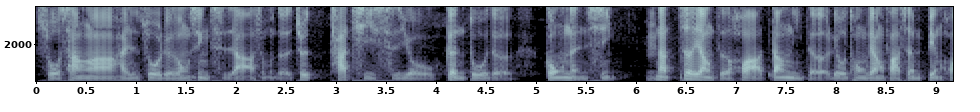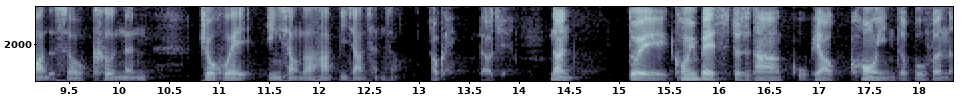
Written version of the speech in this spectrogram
锁仓啊，还是做流动性池啊什么的，就它其实有更多的功能性。嗯那这样的话，当你的流通量发生变化的时候，可能就会影响到它币价成长。OK，了解。那对 Coinbase 就是它股票 Coin 的部分呢？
